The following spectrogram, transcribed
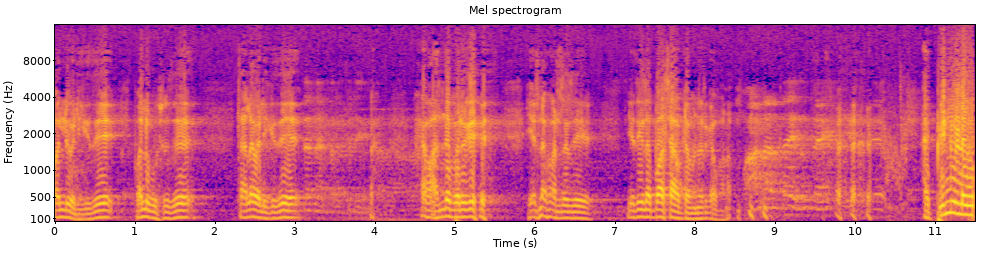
பல்லு வலிக்குது. பல் குசுது தலை வலிக்குது. வந்த பிறகு என்ன பண்ணுறது எதுகளப்பா சாப்பிட்டோம்னு இருக்க அப்புறம் பின் விளைவு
